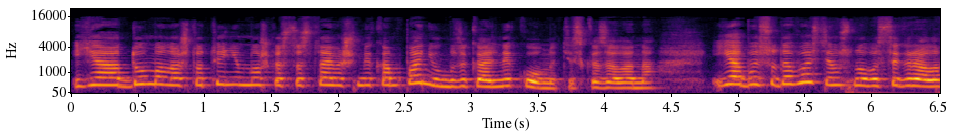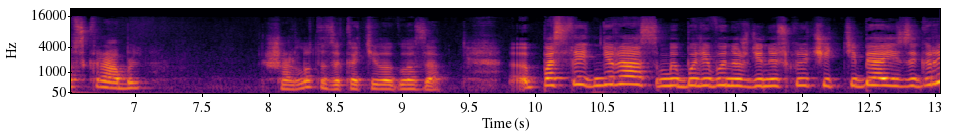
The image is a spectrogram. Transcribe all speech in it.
я думала, что ты немножко составишь мне компанию в музыкальной комнате», — сказала она. «Я бы с удовольствием снова сыграла в скрабль». Шарлотта закатила глаза. «Последний раз мы были вынуждены исключить тебя из игры,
